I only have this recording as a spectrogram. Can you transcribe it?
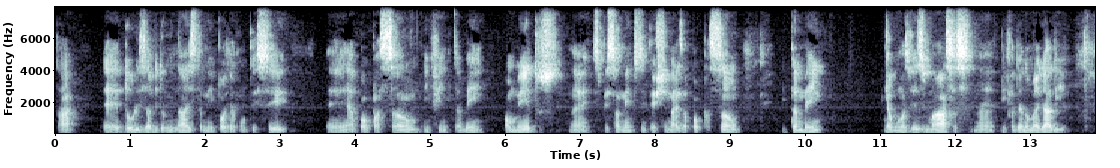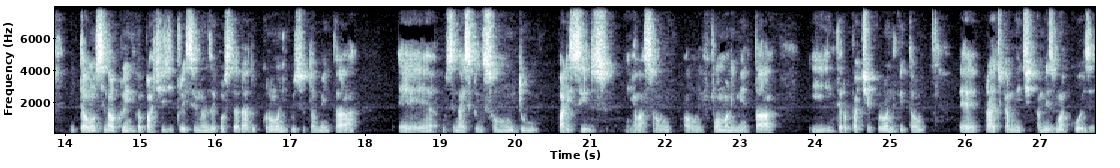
tá? É, dores abdominais também pode acontecer, é, a palpação, enfim, também aumentos, né, espessamentos intestinais à palpação e também algumas vezes massas, né, linfadenomegalia. Então, o sinal clínico a partir de três semanas é considerado crônico. Isso também está, é, os sinais clínicos são muito parecidos em relação ao linfoma alimentar e enteropatia crônica. Então, é praticamente a mesma coisa.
